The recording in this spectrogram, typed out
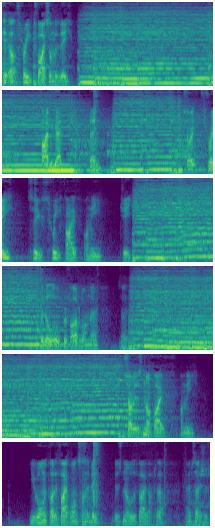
Hit that 3 twice on the D. 5 again, then, sorry, 3 2 3 5 on the G. With a little vibrato on there. So. Sorry, there's no 5 on the... You only play the 5 once on the D. There's no other 5 after that. Um, so it's just...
